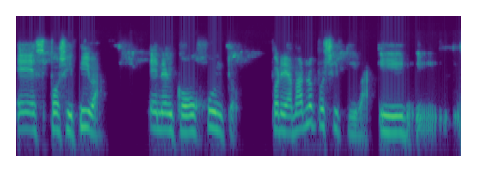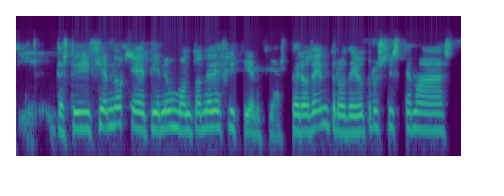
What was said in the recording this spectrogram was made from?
es positiva en el conjunto por llamarlo positiva. Y, te estoy diciendo que tiene un montón de deficiencias, pero dentro de otros sistemas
